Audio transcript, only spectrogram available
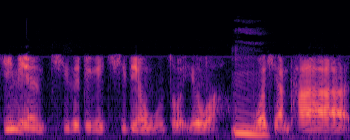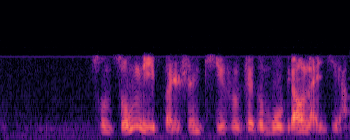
今年提的这个七点五左右啊，嗯我想他从总理本身提出这个目标来讲，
